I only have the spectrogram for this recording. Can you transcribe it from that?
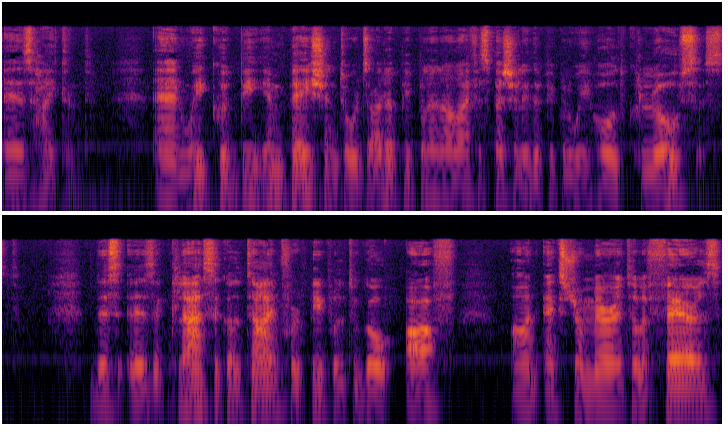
is heightened. And we could be impatient towards other people in our life, especially the people we hold closest. This is a classical time for people to go off on extramarital affairs,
